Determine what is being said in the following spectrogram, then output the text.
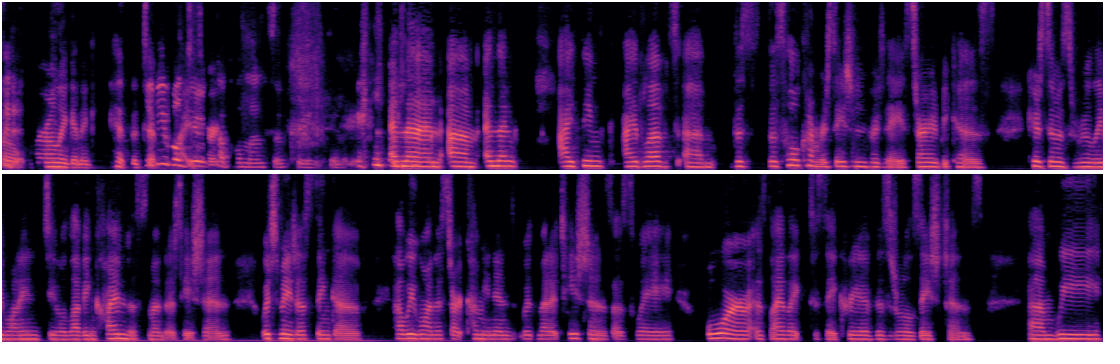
so we're only going to hit the tip. Maybe we'll do a couple months of creativity. and then, um, and then I think I loved um, this. This whole conversation for today started because Kirsten was really wanting to do a loving kindness meditation, which made us think of how we want to start coming in with meditations as way, or as I like to say, creative visualizations. Um, we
